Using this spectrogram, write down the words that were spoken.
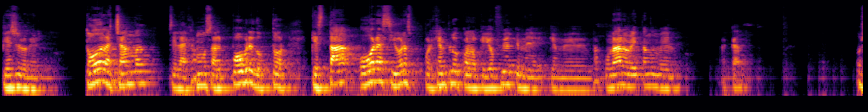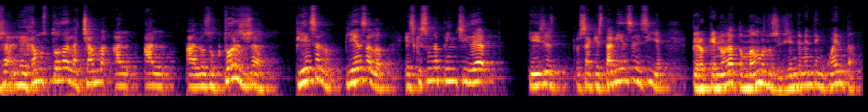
Piénselo bien. Toda la chamba se la dejamos al pobre doctor, que está horas y horas, por ejemplo, con lo que yo fui a que me, que me vacunaron, ahorita no me... acá. O sea, le dejamos toda la chamba al, al, a los doctores, o sea, piénsalo, piénsalo. Es que es una pinche idea que dices, o sea, que está bien sencilla, pero que no la tomamos lo suficientemente en cuenta.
